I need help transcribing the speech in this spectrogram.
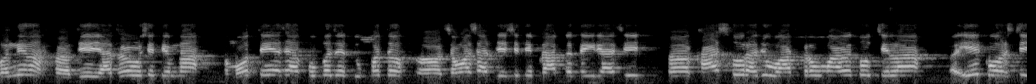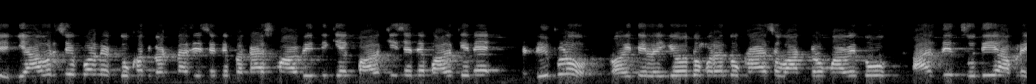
બંનેના જે યાત્રાઓ છે તેમના મોત થયા છે. આ ખૂબ જ દુઃખદ સમાચાર જે છે તે પ્રાપ્ત થઈ રહ્યા છે. ખાસ તો રાજુ વાત કરવામાં આવે તો છેલ્લા એક વર્ષથી ગયા વર્ષે પણ એક દુઃખદ ઘટના જે છે તે પ્રકાશમાં આવી હતી કે એક બાળકી છે તે બાળકીને દીપડો અહીંથી લઈ ગયો હતો. પરંતુ ખાસ વાત કરવામાં આવે તો આજ દિન સુધી આપણે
